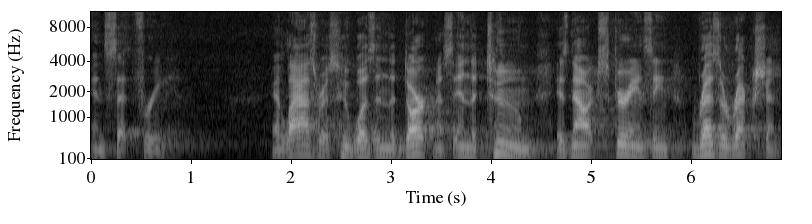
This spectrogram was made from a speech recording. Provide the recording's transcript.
and set free. And Lazarus, who was in the darkness, in the tomb, is now experiencing resurrection.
